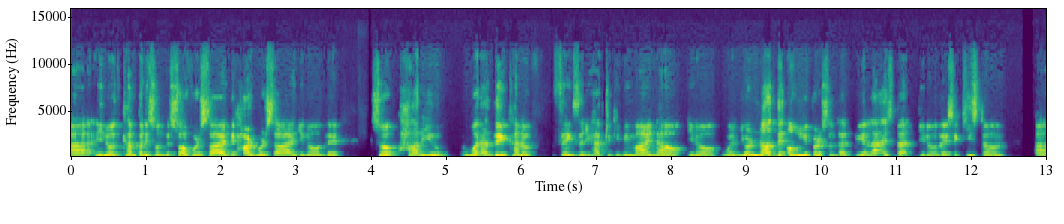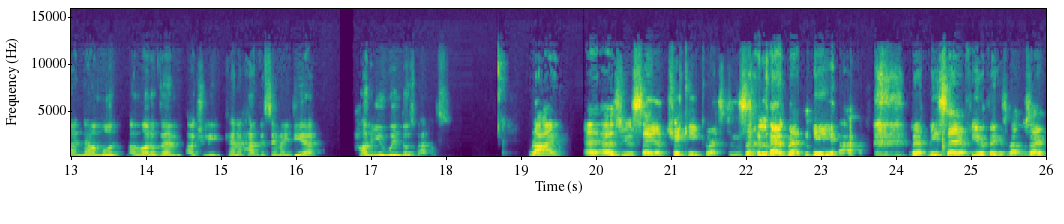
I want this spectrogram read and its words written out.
uh, you know companies on the software side, the hardware side. You know the so how do you what are the kind of things that you have to keep in mind now? You know when you're not the only person that realized that you know there's a keystone. Uh, now mo- a lot of them actually kind of have the same idea. How do you win those battles? Right as you say, a tricky question. So let, let me uh, let me say a few things about so.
